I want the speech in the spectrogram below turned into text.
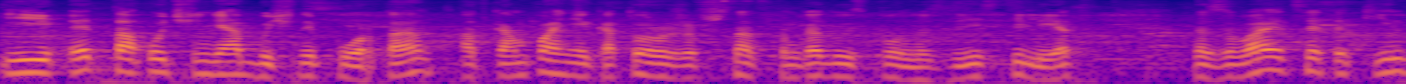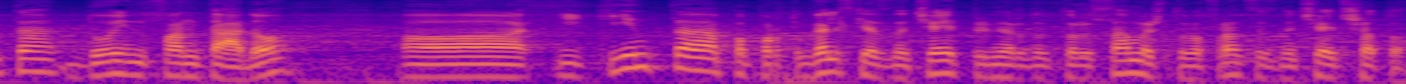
И это очень необычный порто от компании, которая уже в 2016 году исполнилось 200 лет. Называется это Quinta do Infantado. А, и Quinta по-португальски означает примерно то же самое, что во Франции означает шато.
